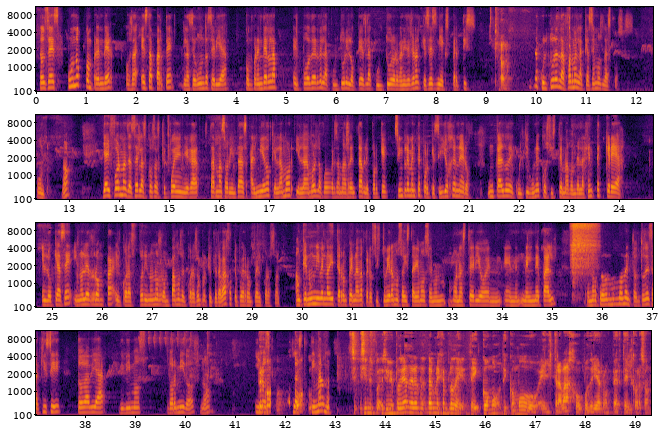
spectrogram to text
Entonces, uno comprender, o sea, esta parte, la segunda sería comprender la, el poder de la cultura y lo que es la cultura organizacional, que esa es mi expertise. Claro. La cultura es la forma en la que hacemos las cosas. Punto, ¿no? Y hay formas de hacer las cosas que pueden llegar a estar más orientadas al miedo que el amor, y el amor es la fuerza más rentable. ¿Por qué? Simplemente porque si yo genero un caldo de cultivo, un ecosistema donde la gente crea en lo que hace y no le rompa el corazón y no nos rompamos el corazón porque el trabajo te puede romper el corazón. Aunque en un nivel nadie te rompe nada, pero si estuviéramos ahí estaríamos en un monasterio en, en el Nepal en otro momento. Entonces aquí sí todavía vivimos dormidos, ¿no? Y nos lastimamos. Si, me podrías dar, un ejemplo de, cómo, de cómo el trabajo podría romperte el corazón.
